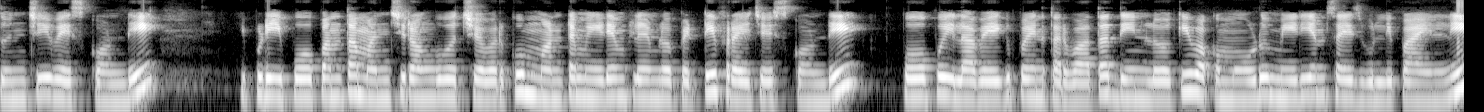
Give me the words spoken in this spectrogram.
తుంచి వేసుకోండి. ఇప్పుడు ఈ పోపు అంతా మంచి రంగు వచ్చే వరకు మంట మీడియం ఫ్లేమ్లో పెట్టి ఫ్రై చేసుకోండి. పోపు ఇలా వేగిపోయిన తర్వాత దీనిలోకి ఒక మూడు మీడియం సైజ్ ఉల్లిపాయల్ని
